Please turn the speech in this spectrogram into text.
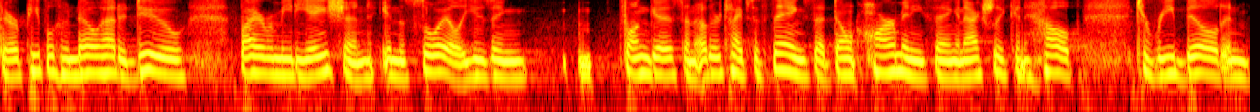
There are people who know how to do bioremediation in the soil using fungus and other types of things that don't harm anything and actually can help to rebuild and,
